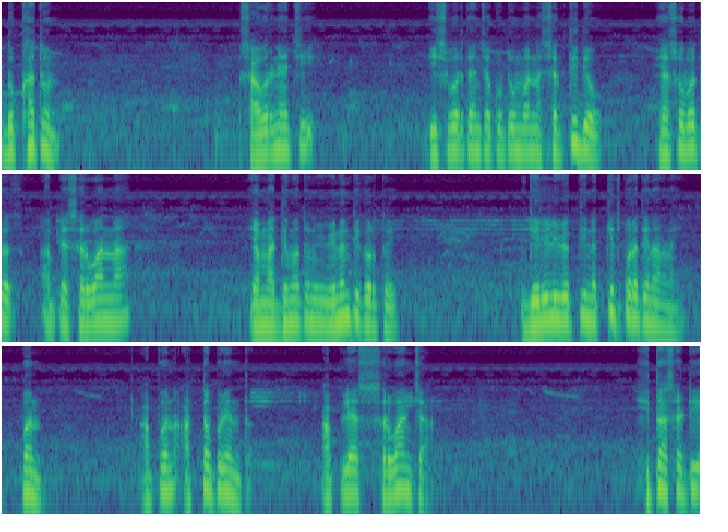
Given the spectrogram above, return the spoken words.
दुःखातून सावरण्याची ईश्वर त्यांच्या कुटुंबांना शक्ती देव ह्यासोबतच आपल्या सर्वांना या माध्यमातून मी विनंती करतो आहे गेलेली व्यक्ती नक्कीच परत येणार नाही पण आपण आत्तापर्यंत आपल्या सर्वांच्या हितासाठी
